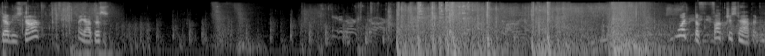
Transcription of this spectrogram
W star. I got this. Eat an arc star. What the fuck just happened?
